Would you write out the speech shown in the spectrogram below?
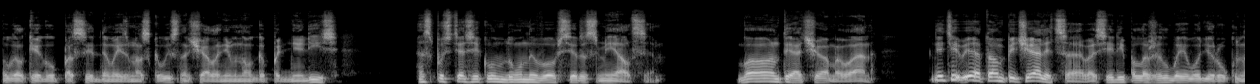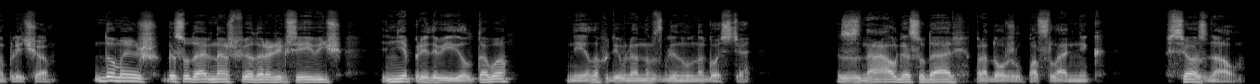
Уголки губ посыльного из Москвы сначала немного поднялись, а спустя секунду он и вовсе рассмеялся. «Вон ты о чем, Иван!» «Не тебе о том печалиться», — Василий положил воеводе руку на плечо. «Думаешь, государь наш Федор Алексеевич не предвидел того?» Нилов удивленно взглянул на гостя. «Знал, государь», — продолжил посланник. «Все знал,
